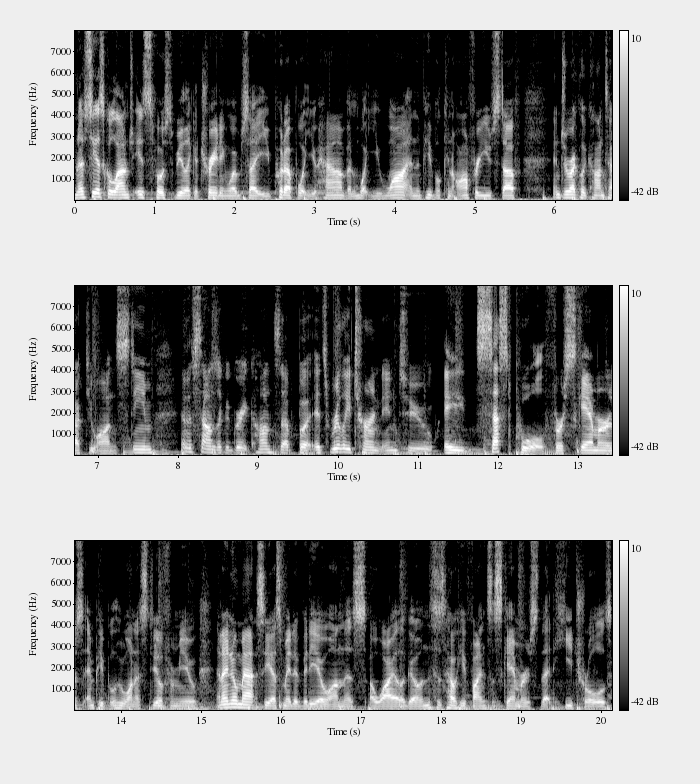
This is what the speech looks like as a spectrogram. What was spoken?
Now, CSGO Lounge is supposed to be like a trading website. You put up what you have and what you want, and then people can offer you stuff and directly contact you on Steam. And this sounds like a great concept, but it's really turned into a cesspool for scammers and people who want to steal from you. And I know Matt CS made a video on this a while ago, and this is how he finds the scammers that he trolls.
